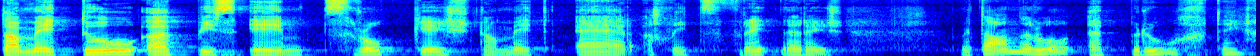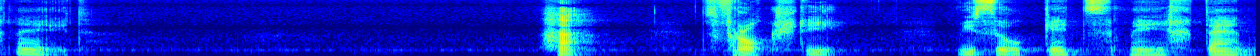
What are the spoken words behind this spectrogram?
damit du etwas ihm zurückgibst, damit er ein bisschen zufriedener ist. Mit anderen Worten, er braucht dich nicht. Ha, jetzt fragst du dich, wieso gibt es mich denn?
